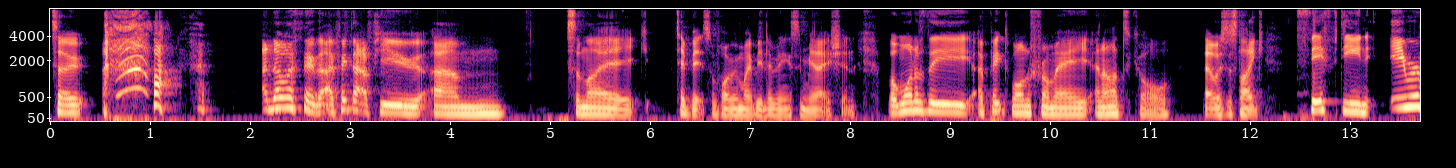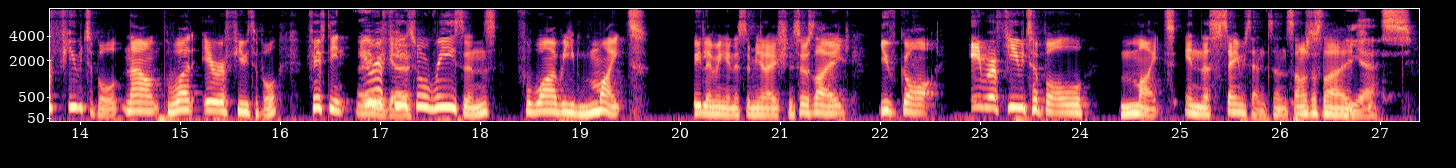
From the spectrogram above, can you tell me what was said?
so. another thing that I picked out a few um, some like tidbits of why we might be living in a simulation. But one of the I picked one from a an article that was just like 15 irrefutable. Now the word irrefutable, 15 There irrefutable reasons for why we might be living in a simulation. So it's like you've got irrefutable might in the same sentence. And I was just like, Yes.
